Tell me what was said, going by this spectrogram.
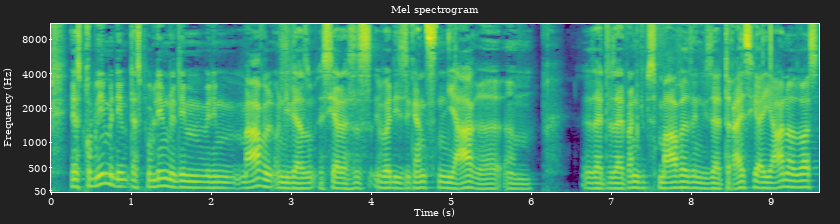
Ja, das Problem mit dem, das Problem mit dem, mit dem Marvel-Universum ist ja, dass es über diese ganzen Jahre, ähm, seit, seit wann gibt's Marvel, irgendwie seit 30er Jahren oder sowas,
